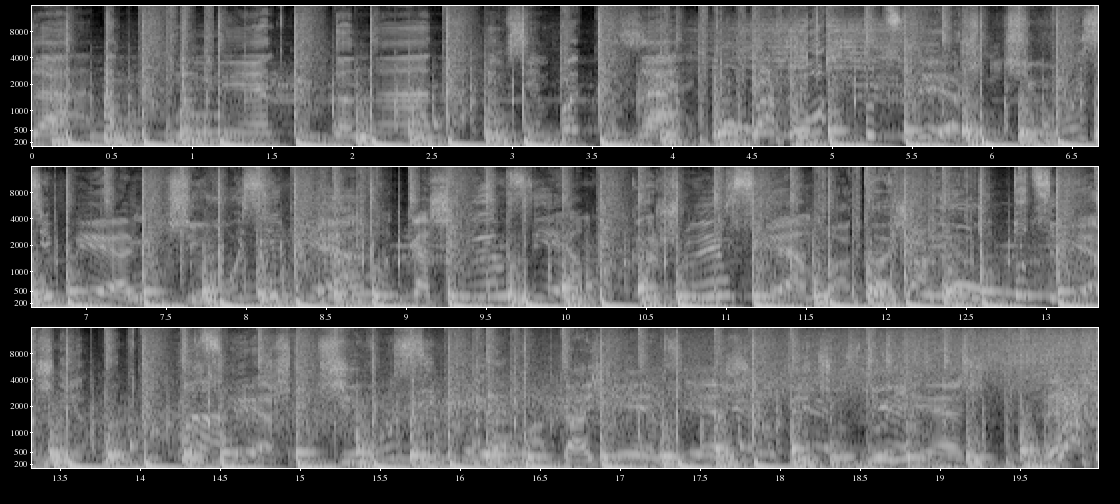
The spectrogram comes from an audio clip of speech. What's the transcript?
глаза А тот момент, когда надо им всем показать. Ого, тут свеж, ничего себе, ничего себе. Покажи им всем, покажи им всем. Покажи. А кто тут свеж, нет, ну кто тут свеж. Ничего себе. Покажи им всем, что ты чувствуешь. Э?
